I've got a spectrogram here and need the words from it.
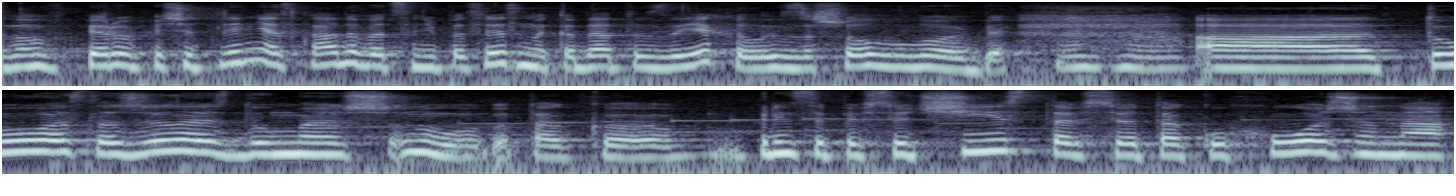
ну, первое впечатление складывается непосредственно, когда ты заехал и зашел в лобби, uh-huh. а, то сложилось, думаешь, ну, так, э, в принципе, все чисто, все так ухожено,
